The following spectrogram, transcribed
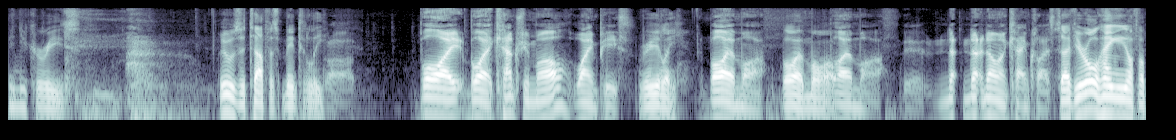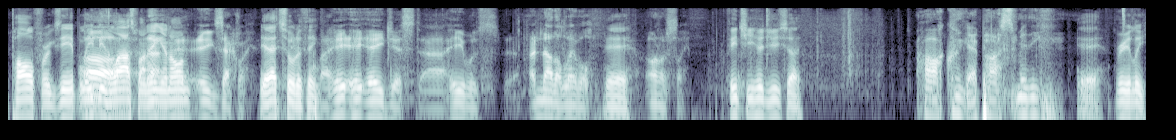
in your careers? Who was the toughest mentally? By by a country mile, Wayne Pearce. Really? By a mile. By a mile. By a mile. Yeah. No, no, no one came close. So if you're all hanging off a pole, for example, he'd be the Oh, last one uh, hanging on. Exactly. Yeah, that sort of thing. No, he, he, he just uh, he was another level. Yeah. Honestly. Finchy, who'd you say? Oh, I couldn't go past Smithy. Yeah, really.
